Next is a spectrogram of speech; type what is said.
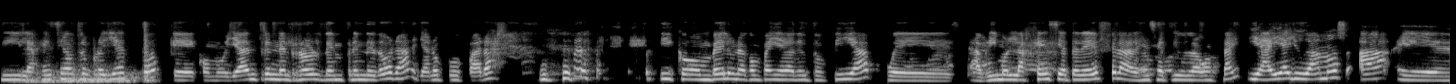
Sí, la agencia es otro proyecto que como ya entré en el rol de emprendedora, ya no puedo parar. y con Bel, una compañera de Utopía, pues abrimos la agencia TDF, la agencia Tribu Dragonfly, y ahí ayudamos a eh,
